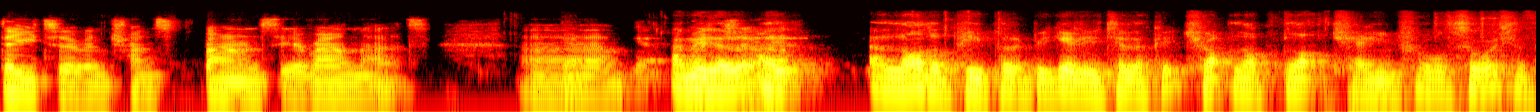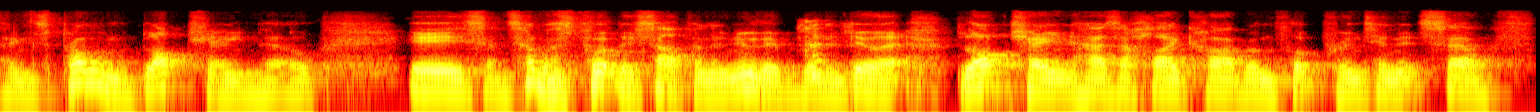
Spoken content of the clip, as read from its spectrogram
data and transparency around that um, yeah. I mean, which, a, uh, a, a, lot of people are beginning to look at blockchain for all sorts of things. The problem with blockchain, though, is, and someone's put this up and I knew they were going to do it, blockchain has a high carbon footprint in itself.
